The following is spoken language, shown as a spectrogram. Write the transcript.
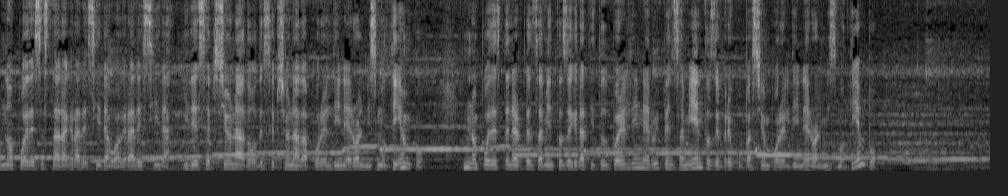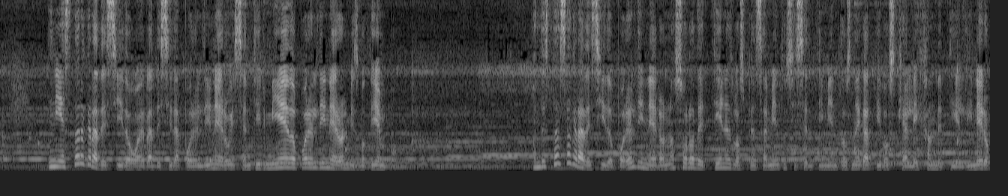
No puedes estar agradecida o agradecida y decepcionado o decepcionada por el dinero al mismo tiempo. No puedes tener pensamientos de gratitud por el dinero y pensamientos de preocupación por el dinero al mismo tiempo ni estar agradecido o agradecida por el dinero y sentir miedo por el dinero al mismo tiempo. Cuando estás agradecido por el dinero, no solo detienes los pensamientos y sentimientos negativos que alejan de ti el dinero,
